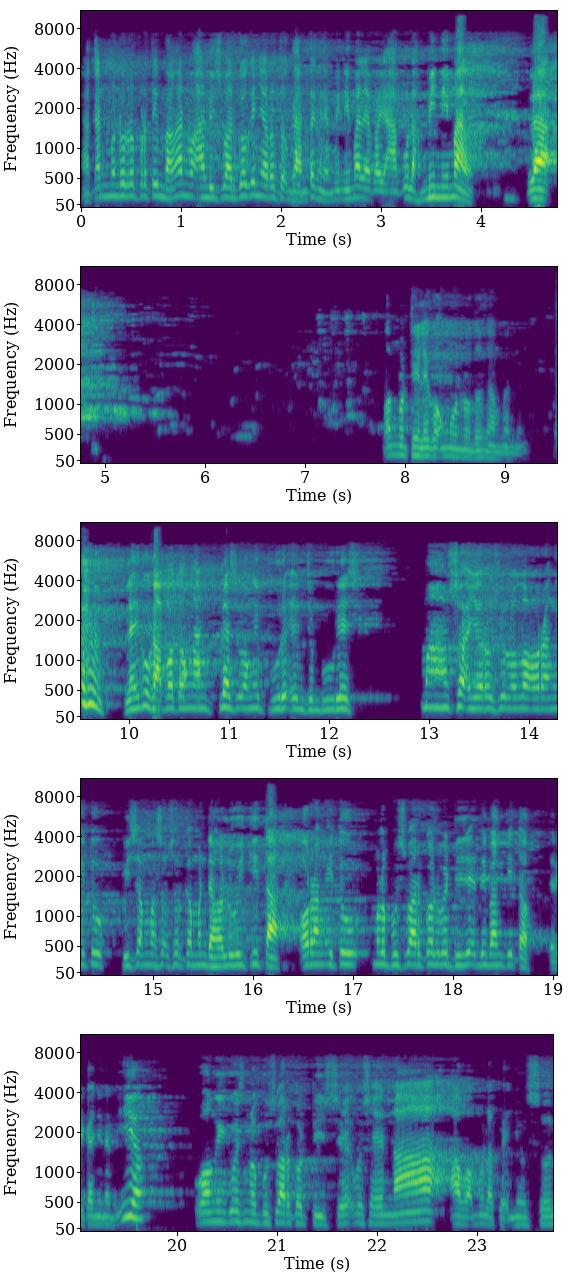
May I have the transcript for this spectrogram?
Nah kan menurut pertimbangan ahli swarga kan nyarot ganteng ya minimal ya kayak aku lah minimal. Lah Kon modele kok ngono to sampean. Lah iku gak potongan blas wong buruk yang jemburis. Masa ya Rasulullah orang itu bisa masuk surga mendahului kita? Orang itu mlebu swarga luwih dhisik timbang kita. Dari kanjeng Nabi. Iya. Wong iku wis mlebu swarga dhisik, wis enak, awakmu lagi nyusul.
